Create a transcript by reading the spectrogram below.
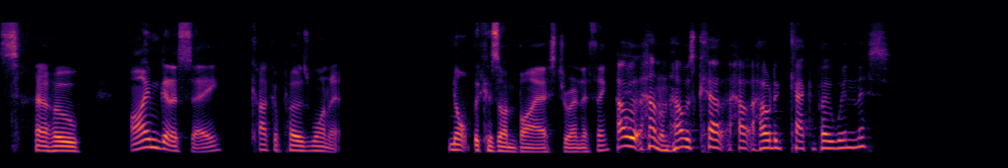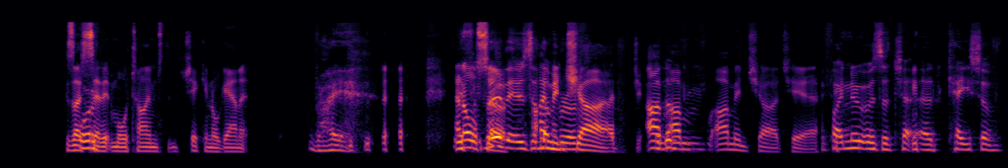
So I'm gonna say Kakapo's won it. Not because I'm biased or anything, How? Hang on. How was Ka- how? How did Kakapo win this? because I Or- said it more times than chicken or gannet. Right. And If also, knew there was a I'm in of- charge. I'm, I'm I'm in charge here. If I knew it was a, ch- a case of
